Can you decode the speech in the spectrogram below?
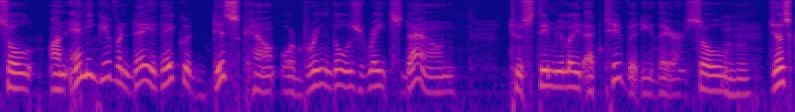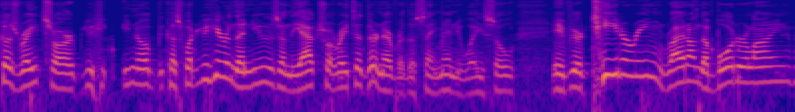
So on any given day, they could discount or bring those rates down to stimulate activity there. So just because rates are, you, you know, because what you hear in the news and the actual rates, they're never the same anyway. So if you're teetering right on the borderline,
